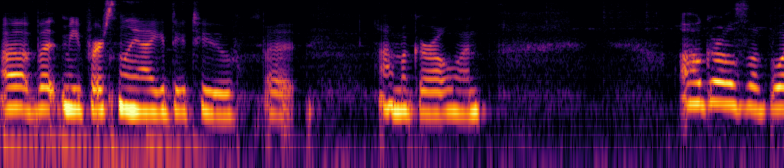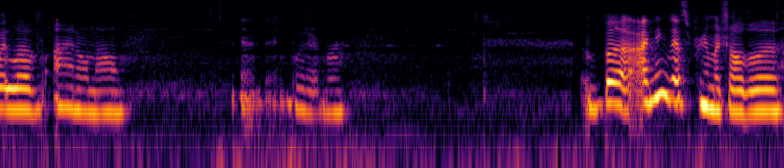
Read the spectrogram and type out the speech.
Uh, but me personally, I do too. But I'm a girl and all girls love boy love. I don't know. Whatever. But I think that's pretty much all the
